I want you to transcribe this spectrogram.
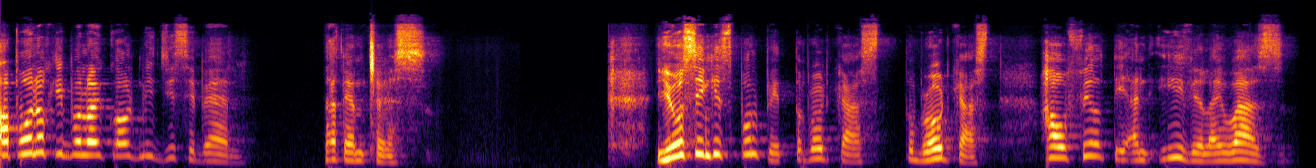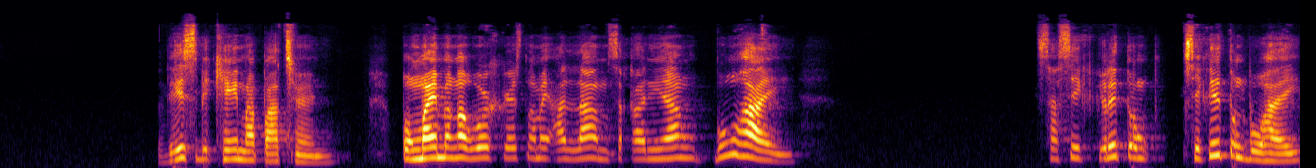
Apollo Kibuloy called me Jezebel, the temptress. Using his pulpit to broadcast, to broadcast how filthy and evil I was. This became a pattern. Kung may mga workers na may alam sa kaniyang buhay, sa sikretong, sikretong buhay,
